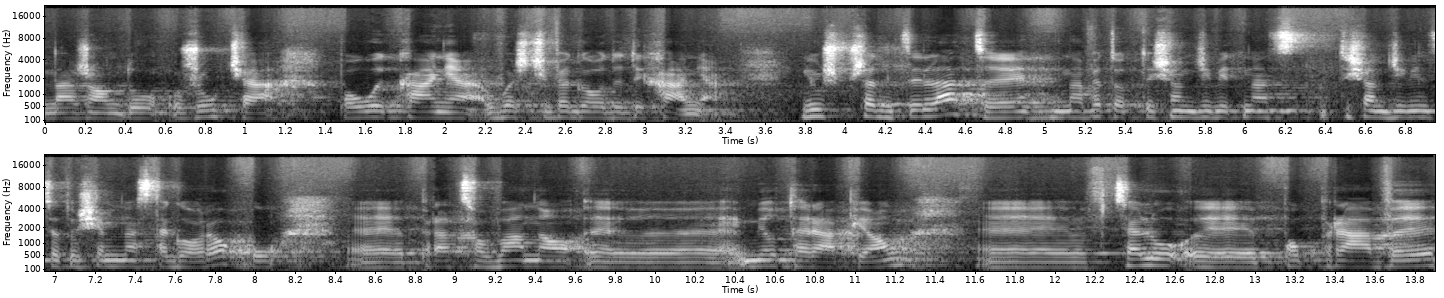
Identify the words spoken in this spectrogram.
narządu żucia, połykania, właściwego oddychania. Już przed laty, nawet od 2019, 1918 roku, pracowano mioterapią w celu poprawy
